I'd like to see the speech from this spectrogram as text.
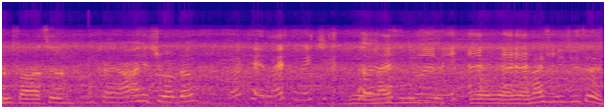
Two five two. Okay, I'll hit you up though. Okay, nice to meet you. Yeah, nice to meet you. Yeah, yeah, yeah. Nice to meet you too.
